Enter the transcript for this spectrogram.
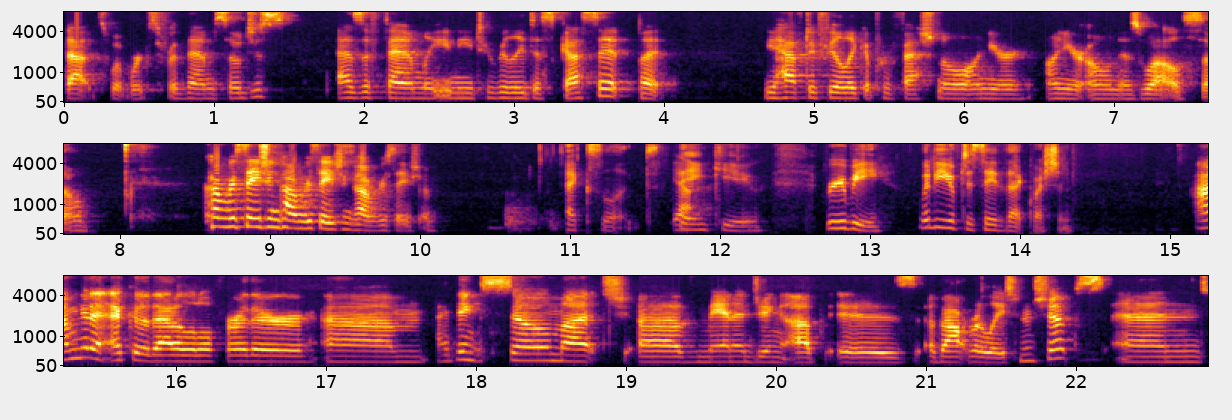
that's what works for them. So just as a family you need to really discuss it, but you have to feel like a professional on your on your own as well. So conversation, conversation, conversation. Excellent. Yeah. Thank you. Ruby, what do you have to say to that question? I'm going to echo that a little further. Um, I think so much of managing up is about relationships. And,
